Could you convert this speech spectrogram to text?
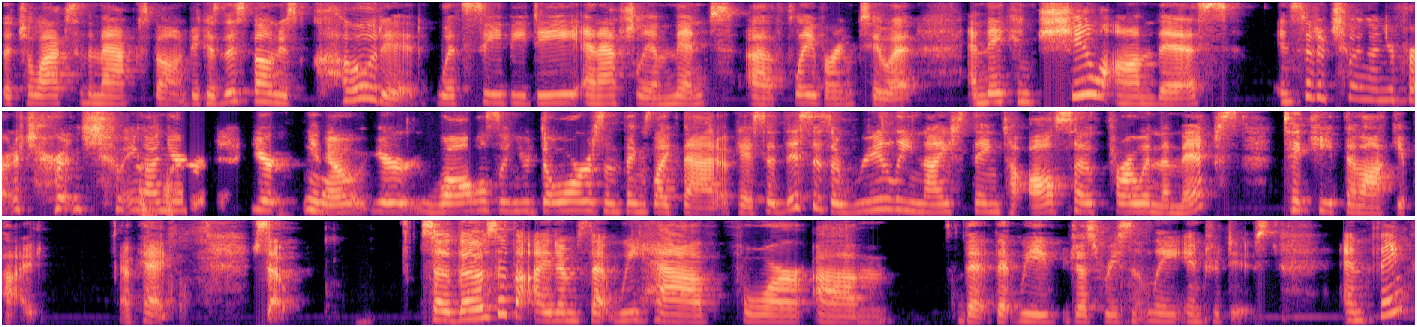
the chillax to the max bone, because this bone is coated with CBD and actually a mint uh, flavoring to it. And they can chew on this instead of chewing on your furniture and chewing on your your you know your walls and your doors and things like that okay? So this is a really nice thing to also throw in the mix to keep them occupied okay? So so those are the items that we have for um, that, that we just recently introduced. And think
